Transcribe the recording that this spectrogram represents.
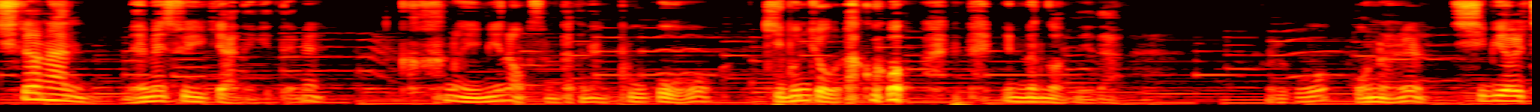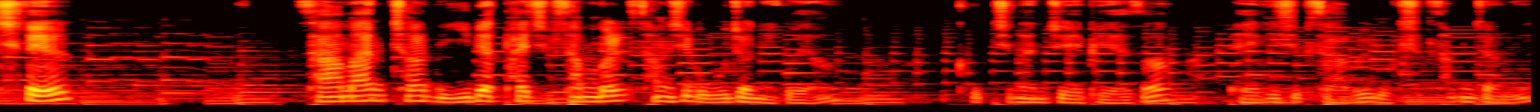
실현한 매매 수익이 아니기 때문에 큰 의미는 없습니다. 그냥 보고 기분 좋으라고 있는 겁니다. 그리고 오늘 12월 7일 41,283불 35전이고요. 그 지난주에 비해서 124불 63전이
